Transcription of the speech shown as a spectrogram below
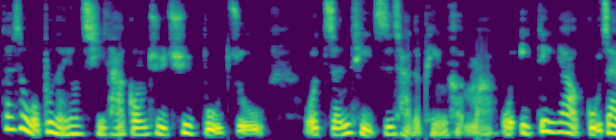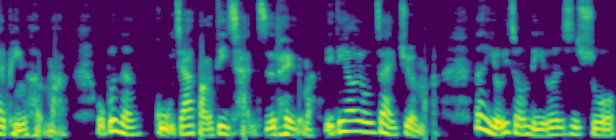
但是我不能用其他工具去补足。我整体资产的平衡吗？我一定要股债平衡吗？我不能股加房地产之类的吗？一定要用债券吗？那有一种理论是说，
